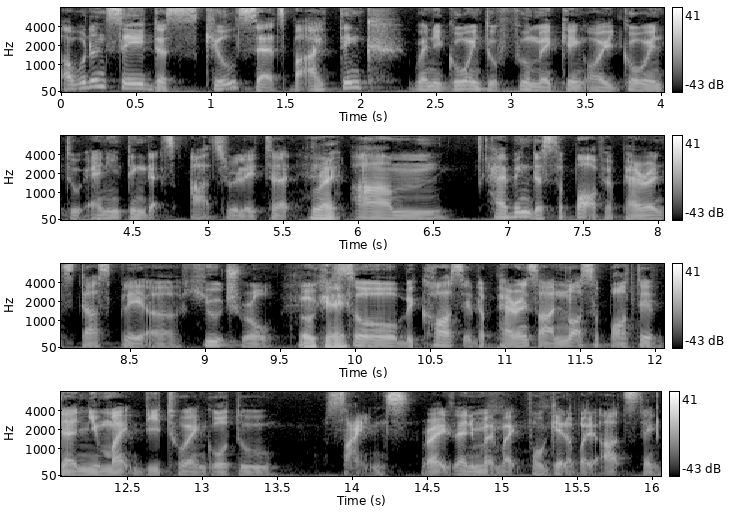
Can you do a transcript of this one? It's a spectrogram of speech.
I wouldn't say the skill sets, but I think when you go into filmmaking or you go into anything that's arts related, Right. Um, having the support of your parents does play a huge role. Okay. So because if the parents are not supportive, then you might detour and go to science, right? And you might, might forget about your arts thing.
